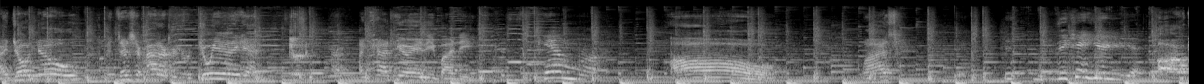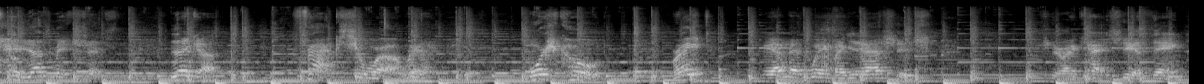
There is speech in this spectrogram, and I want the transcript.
I don't know. It doesn't matter because we're doing it again. I can't hear anybody. The camera. Oh. What? They, can't hear you yet. Okay, that makes sense. Like a fax or where? Morse code, right? Okay, I'm not wearing my glasses, so I can't see a thing.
